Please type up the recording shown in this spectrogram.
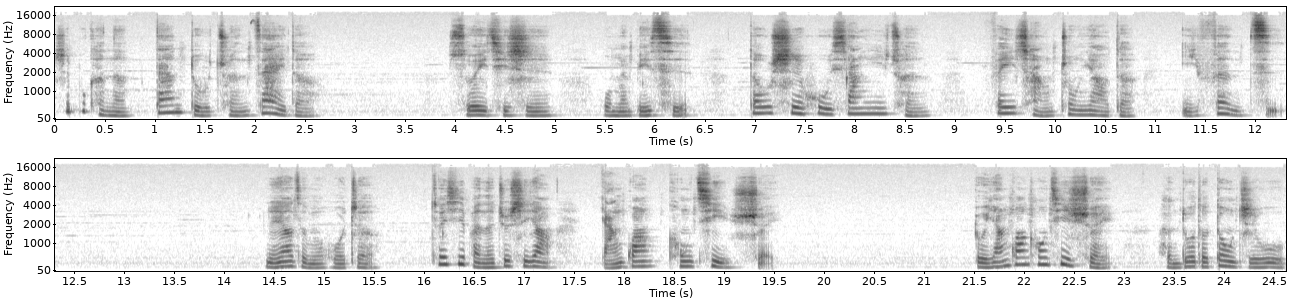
是不可能单独存在的。所以，其实我们彼此都是互相依存。非常重要的一份子。人要怎么活着？最基本的就是要阳光、空气、水。有阳光、空气、水，很多的动植物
